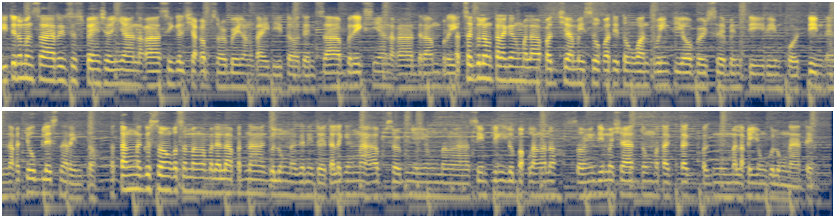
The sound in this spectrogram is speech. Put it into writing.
Dito naman sa rear suspension niya, naka single shock absorber lang tayo dito. Then sa brakes niya, naka drum brake. At sa gulong talagang malapad siya, may sukat itong 120 over 70 rim 14 and naka tubeless na rin to. At ang nagustuhan ko sa mga malalapad na gulong na ganito, eh, talagang na-absorb niya yung mga simpleng lubak lang ano. So hindi masyadong matagtag pag malaki yung gulong natin.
